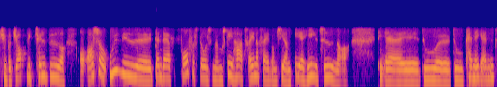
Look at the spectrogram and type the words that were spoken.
typer job, vi tilbyder, og også at udvide øh, den der forforståelse, man måske har af trænerfag, hvor man siger, at det er hele tiden, og det er, øh, du, øh, du kan ikke andet,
